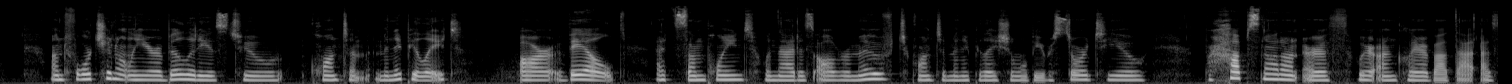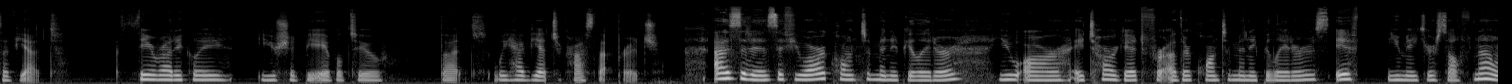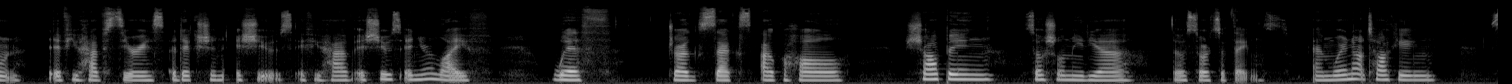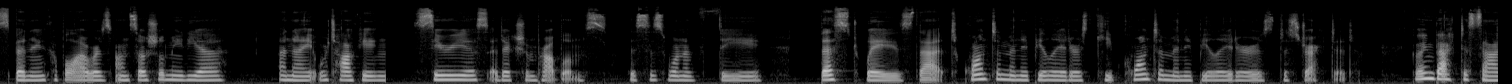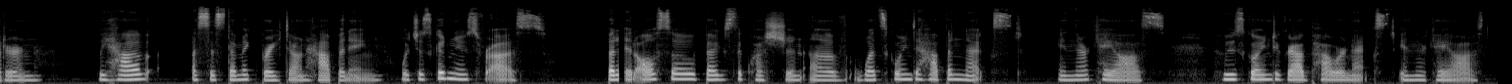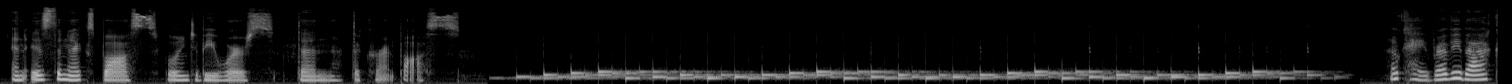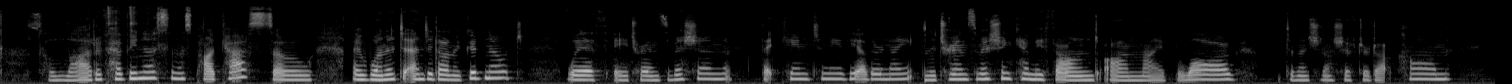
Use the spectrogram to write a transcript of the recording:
Unfortunately, your abilities to quantum manipulate are veiled. At some point, when that is all removed, quantum manipulation will be restored to you. Perhaps not on Earth, we're unclear about that as of yet. Theoretically, you should be able to, but we have yet to cross that bridge. As it is, if you are a quantum manipulator, you are a target for other quantum manipulators if you make yourself known. If you have serious addiction issues, if you have issues in your life with drugs, sex, alcohol, shopping, social media, those sorts of things. And we're not talking spending a couple hours on social media a night, we're talking serious addiction problems. This is one of the best ways that quantum manipulators keep quantum manipulators distracted. Going back to Saturn, we have a systemic breakdown happening, which is good news for us, but it also begs the question of what's going to happen next in their chaos, who's going to grab power next in their chaos, and is the next boss going to be worse than the current boss? Okay, Revi back. It's a lot of heaviness in this podcast, so I wanted to end it on a good note with a transmission that came to me the other night. The transmission can be found on my blog, dimensionalshifter.com,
